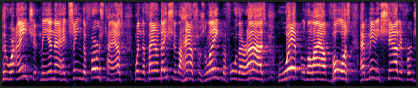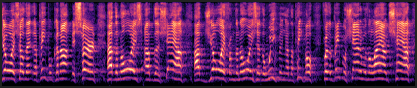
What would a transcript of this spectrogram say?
who were ancient men that had seen the first house when the foundation of the house was laid before their eyes wept with a loud voice. And many shouted for joy so that the people could not discern uh, the noise of the shout of joy from the noise of the weeping of the people, for the people shouted with a loud shout,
